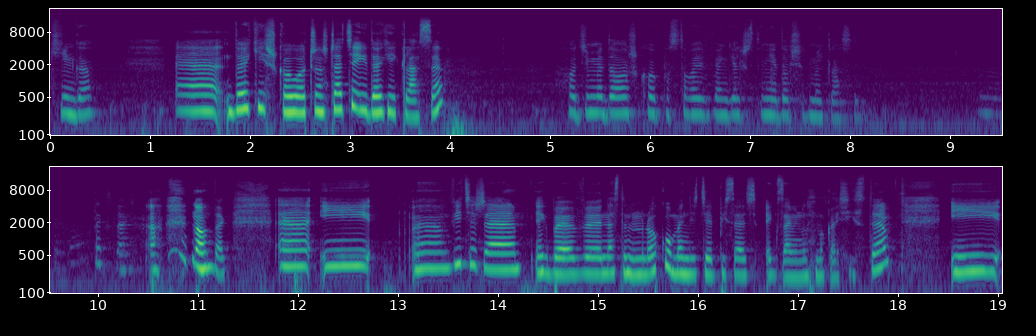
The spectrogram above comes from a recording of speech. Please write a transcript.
Kinga. E, do jakiej szkoły uczęszczacie i do jakiej klasy? Chodzimy do szkoły podstawowej w Węgielsztynie do siódmej klasy. Tak, tak. A, no tak. E, I wiecie, że jakby w następnym roku będziecie pisać egzamin ósmoklasisty i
